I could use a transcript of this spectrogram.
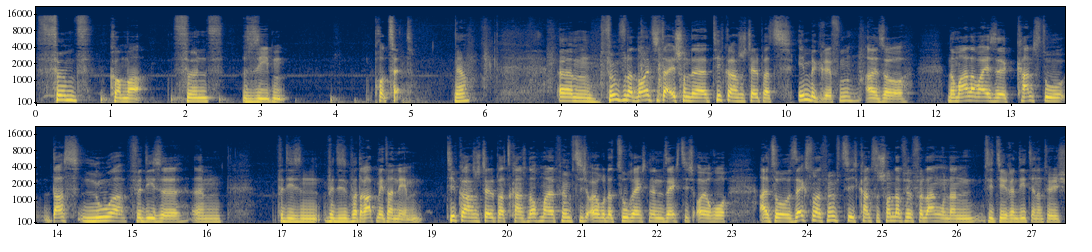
5,57 Prozent. Ja. Ähm, 590, da ist schon der Tiefgaragenstellplatz inbegriffen. Also normalerweise kannst du das nur für diese ähm, für diesen für diesen Quadratmeter nehmen. Tiefgaragenstellplatz kannst du nochmal 50 Euro dazu rechnen, 60 Euro. Also 650 kannst du schon dafür verlangen und dann sieht die Rendite natürlich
